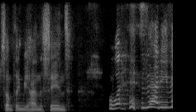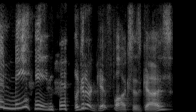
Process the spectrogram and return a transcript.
something behind the scenes. What does that even mean? Look at our gift boxes, guys.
